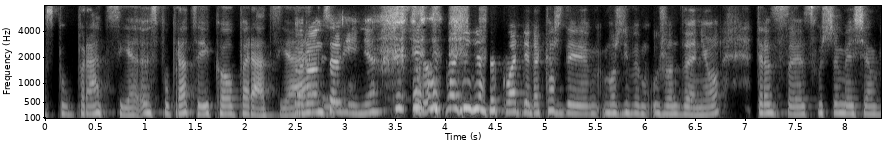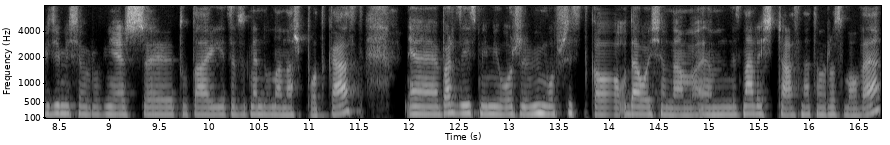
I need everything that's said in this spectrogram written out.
współpracę, współpracę i kooperację. Gorąca linia. Gorąca linia dokładnie na każdym możliwym urządzeniu. Teraz e, słyszymy się, widzimy się również e, tutaj ze względu na nasz podcast. E, bardzo jest mi miło, że mimo wszystko udało się nam znaleźć czas na tą rozmowę.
